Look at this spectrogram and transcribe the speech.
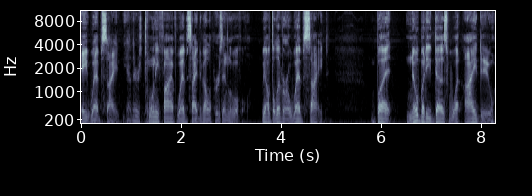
a website. Yeah, there's 25 website developers in Louisville. We all deliver a website. But nobody does what I do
